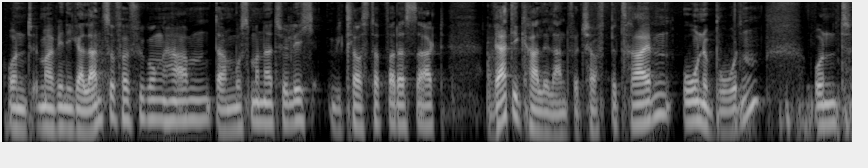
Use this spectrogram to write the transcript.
und immer weniger Land zur Verfügung haben. Da muss man natürlich, wie Klaus Töpfer das sagt, vertikale Landwirtschaft betreiben, ohne Boden. Und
